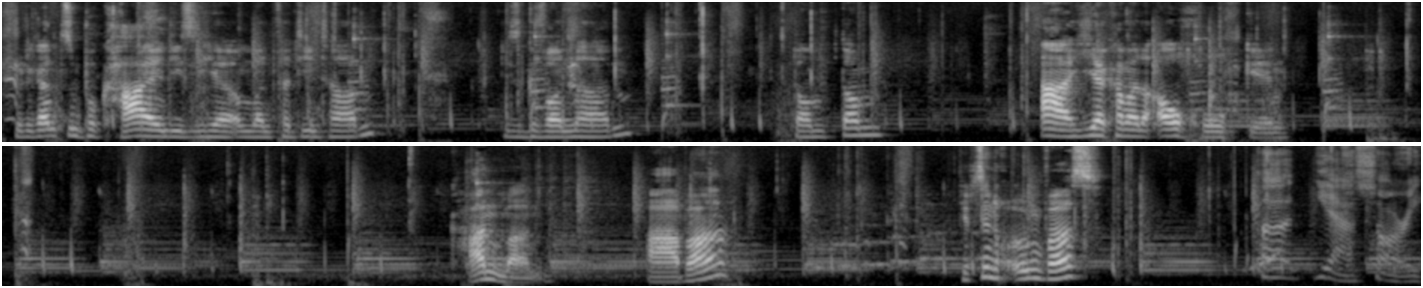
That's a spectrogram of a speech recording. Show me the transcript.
Für die ganzen Pokalen, die sie hier irgendwann verdient haben. Die sie gewonnen haben. Dom, dom. Ah, hier kann man auch hochgehen. Kann man. Aber... Gibt's hier noch irgendwas? Uh, yeah, sorry.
